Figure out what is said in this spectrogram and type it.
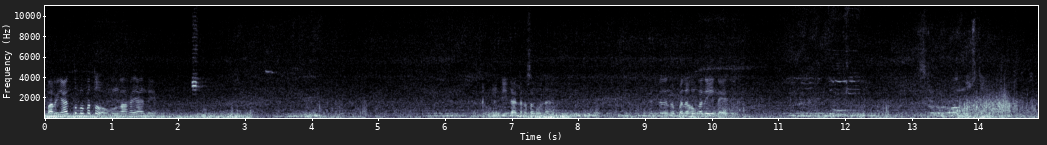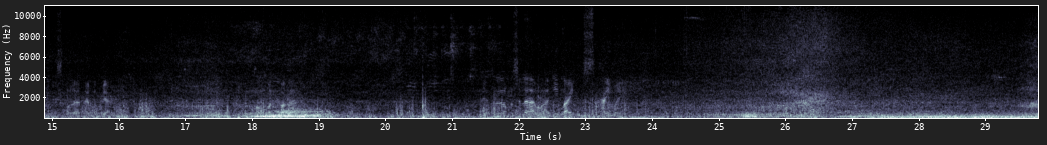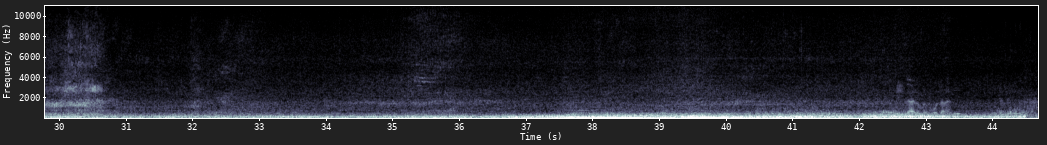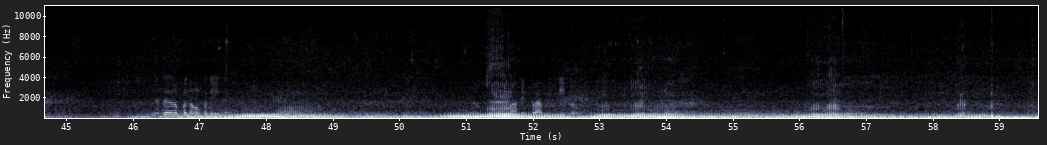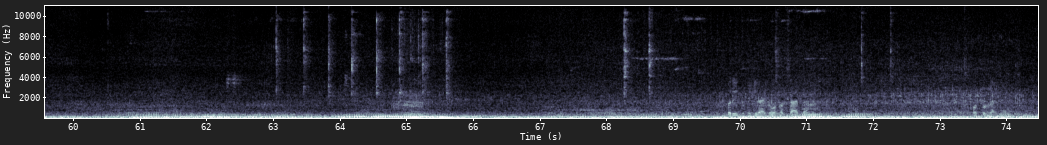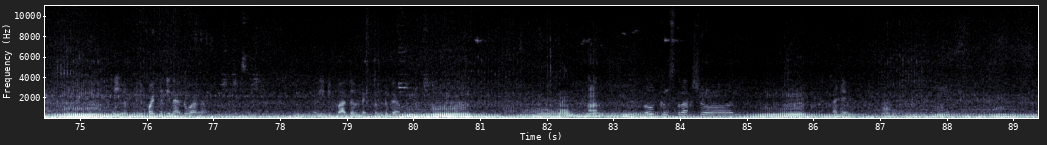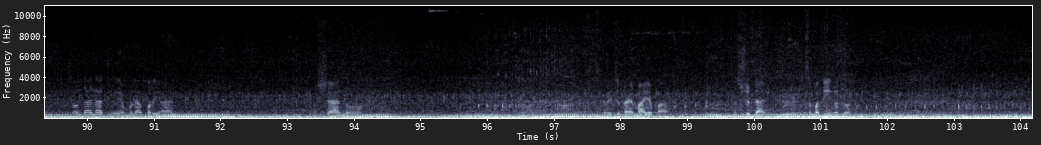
Parian to ba to? Kung kakayanin. Kung hindi lalakas ang ulan. Ganda na ng panahon kanina eh. So almost so wala tayo magbiyak kumambon pa ka. Dito na naman sila. Mga e-bikes highway Bigla naman ulan. Ganda na ng panahon kanina. Oops, bakit traffic dito? Pa rito, may kalsada. Patulan. Ayun, yung part na ginagawa nga. Nagiging bottleneck tong lugar. Road construction. Ahead. So, ang daan natin ngayon mula Parian. Masyano. Diretso tayo Maya pa. Syudad. Sa Patino doon.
